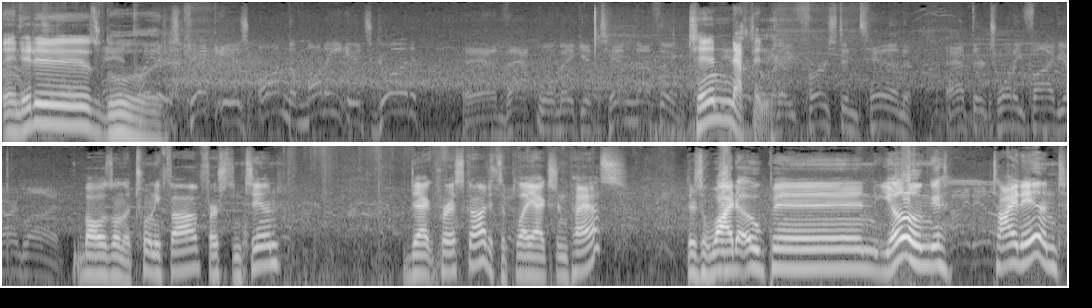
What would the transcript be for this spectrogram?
and it is good. 10 nothing. Ball's on the 25, first and 10. Dak Prescott, it's a play action pass. There's a wide open Young tight end.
